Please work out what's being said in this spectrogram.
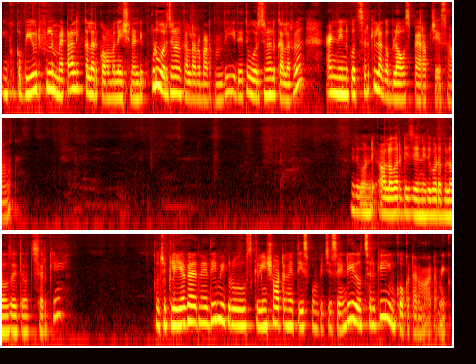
ఇంకొక బ్యూటిఫుల్ మెటాలిక్ కలర్ కాంబినేషన్ అండి. ఇప్పుడు ఒరిజినల్ కలర్ పడుతుంది. ఇదైతే ఒరిజినల్ కలర్. అండ్ దీనికి వచ్చేసరికి ఇలాగ బ్లౌజ్ పేరప్ చేసాము. ఇదిగోండి ఆల్ ఓవర్ డిజైన్ ఇది కూడా బ్లౌజ్ అయితే వచ్చేసరికి. కొంచెం క్లియర్గా అనేది మీకు స్క్రీన్ షాట్ అనేది తీసి పంపించేసేయండి. ఇది వచ్చేసరికి ఇంకొకటి అనమాట మీకు.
